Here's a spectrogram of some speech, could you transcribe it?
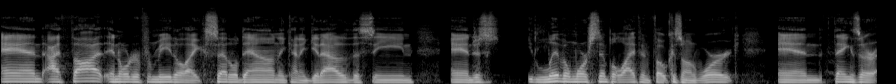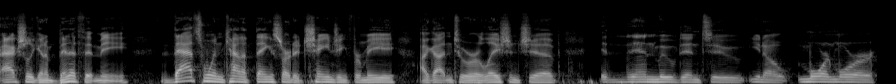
And I thought in order for me to like settle down and kind of get out of the scene and just live a more simple life and focus on work and things that are actually going to benefit me, that's when kind of things started changing for me. I got into a relationship, it then moved into, you know, more and more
